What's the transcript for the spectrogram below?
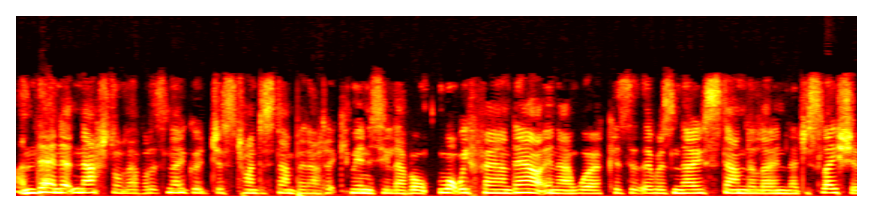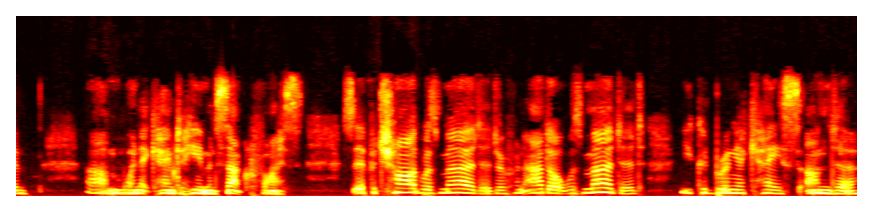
And then at national level, it's no good just trying to stamp it out at community level. What we found out in our work is that there was no standalone legislation um, when it came to human sacrifice. So if a child was murdered or if an adult was murdered, you could bring a case under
